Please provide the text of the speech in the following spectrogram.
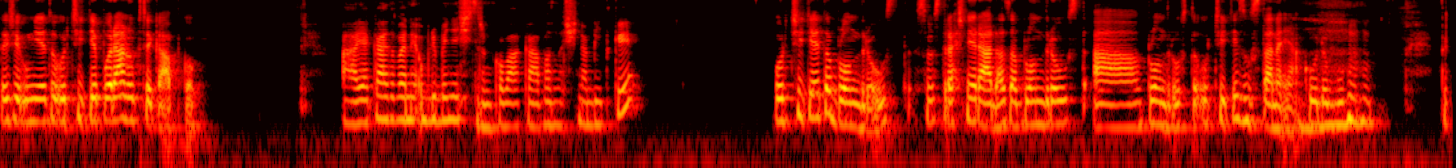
Takže u mě je to určitě po ránu překápko. A jaká je tvoje nejoblíbenější zrnková káva z naší nabídky? Určitě je to blond roast. Jsem strašně ráda za blond roast a blond roast to určitě zůstane nějakou dobu. tak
